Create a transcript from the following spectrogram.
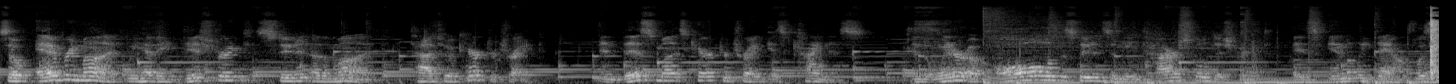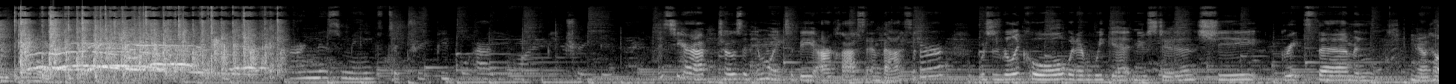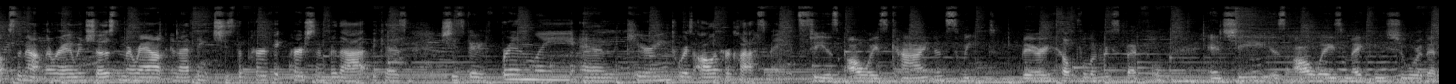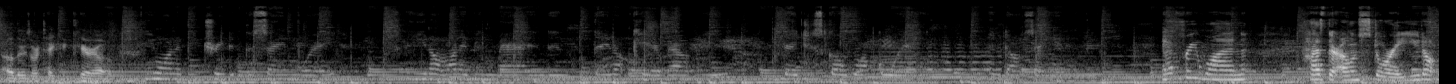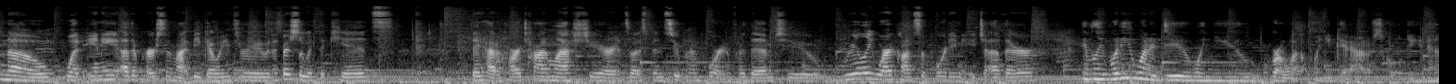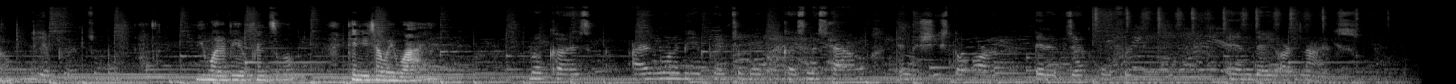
So every month we have a district student of the month tied to a character trait. And this month's character trait is kindness. And the winner of all of the students in the entire school district is Emily Downs. Let's give Emily. Kindness means to treat people how you want to be. This year I've chosen Emily to be our class ambassador, which is really cool. Whenever we get new students, she greets them and you know helps them out in the room and shows them around and I think she's the perfect person for that because she's very friendly and caring towards all of her classmates. She is always kind and sweet, very helpful and respectful, and she is always making sure that others are taken care of. You want to be treated the same way. You don't want to be mad and then they don't care about you. They just go walk away and don't say anything. Everyone has their own story. You don't know what any other person might be going through, and especially with the kids. They had a hard time last year, and so it's been super important for them to really work on supporting each other. Emily, what do you want to do when you grow up, when you get out of school? Do you know? Be a principal. You want to be a principal? Can you tell me why? Because I want to be a principal because Miss Howe and Miss Shisto are an example for me and they are nice.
